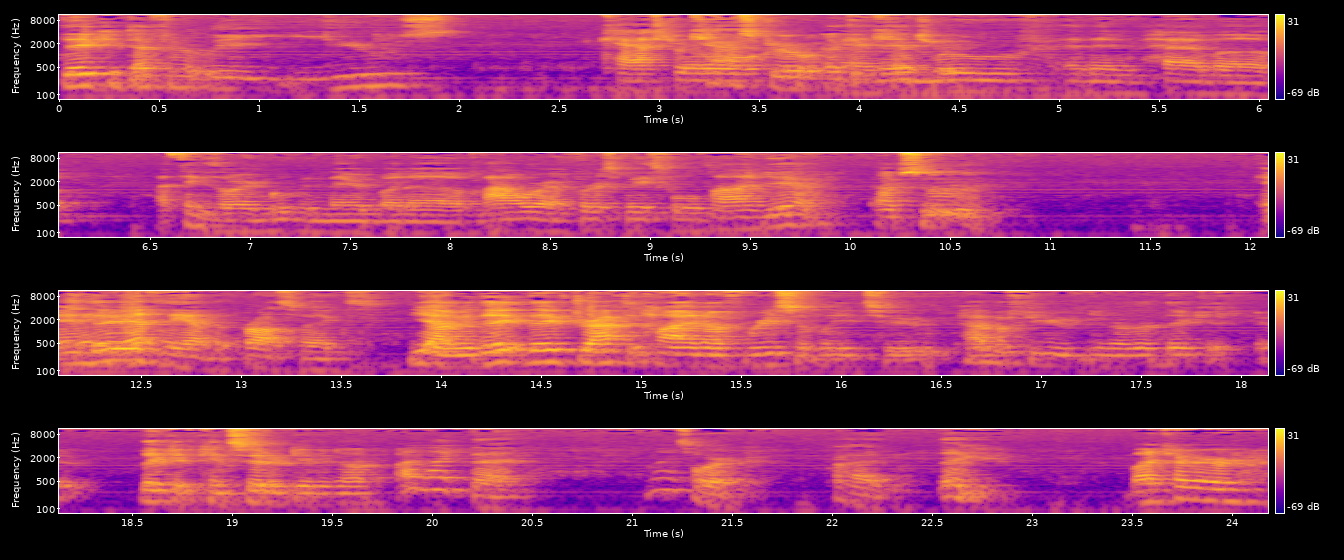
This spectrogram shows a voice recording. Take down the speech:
they could definitely use Castro, Castro at the and then catcher. move, and then have a. I think he's already moving there, but uh, Mauer at first base full time. yeah absolutely. and And they, they, definitely have the prospects. yeah, I mean they they've drafted high enough recently to have a few you know that they could they could consider giving up. I like that. Nice work. Right. Thank you. My turn.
